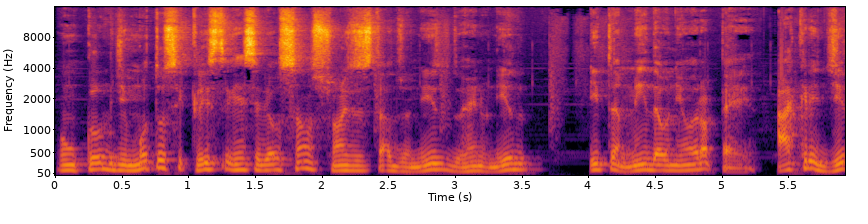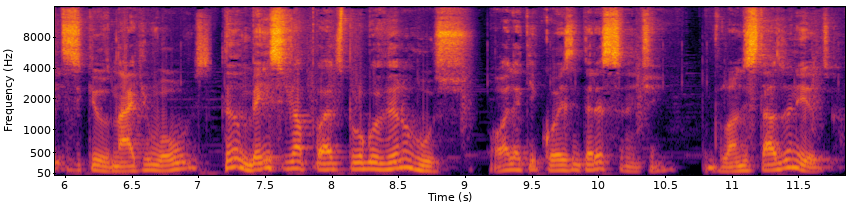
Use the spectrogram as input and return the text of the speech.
um clube de motociclistas que recebeu sanções dos Estados Unidos, do Reino Unido e também da União Europeia. Acredita-se que os Night Wolves também sejam apoiados pelo governo russo. Olha que coisa interessante, hein? Falando dos Estados Unidos.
